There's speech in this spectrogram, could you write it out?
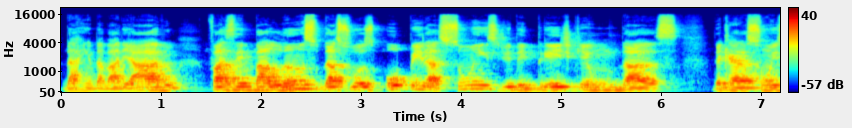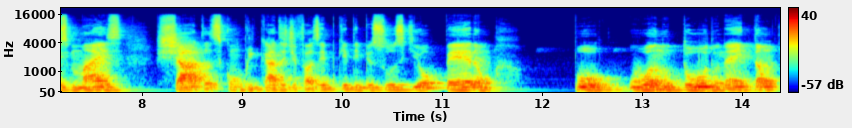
da renda variável, fazer balanço das suas operações de day trade, que é uma das declarações mais chatas, complicadas de fazer, porque tem pessoas que operam por o ano todo, né? Então,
